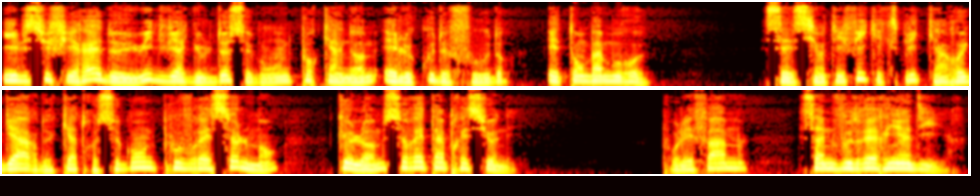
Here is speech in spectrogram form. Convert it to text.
il suffirait de 8,2 secondes pour qu'un homme ait le coup de foudre et tombe amoureux. Ces scientifiques expliquent qu'un regard de 4 secondes prouverait seulement que l'homme serait impressionné. Pour les femmes, ça ne voudrait rien dire.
